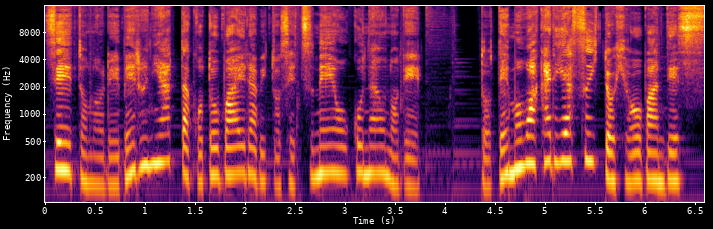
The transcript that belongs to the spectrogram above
生徒のレベルに合った言葉選びと説明を行うので、とてもわかりやすいと評判です。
